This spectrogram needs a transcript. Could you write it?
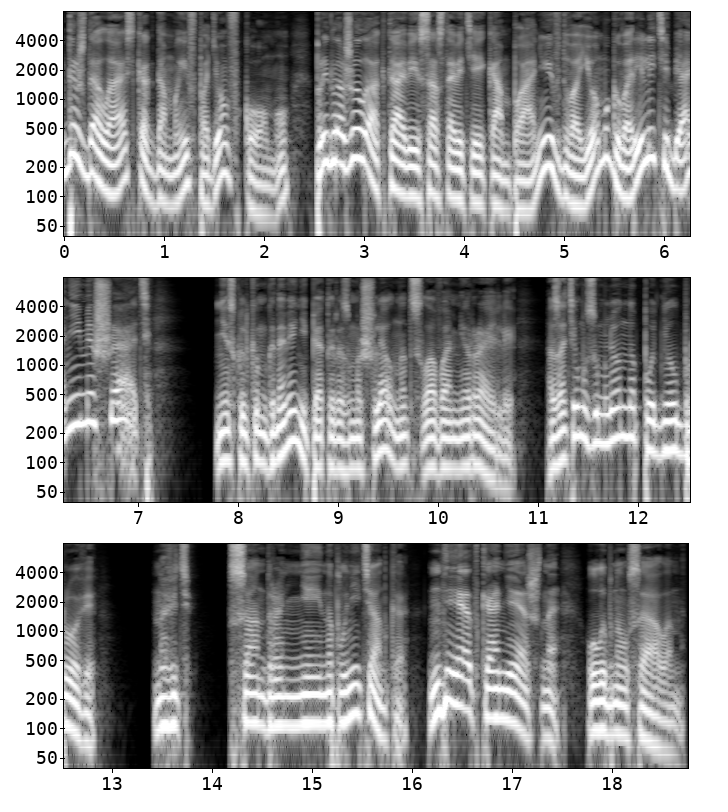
Дождалась, когда мы впадем в кому, предложила Октавии составить ей компанию и вдвоем уговорили тебя не мешать». Несколько мгновений Пятый размышлял над словами Райли, а затем изумленно поднял брови. «Но ведь Сандра не инопланетянка». «Нет, конечно», — улыбнулся Алан.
